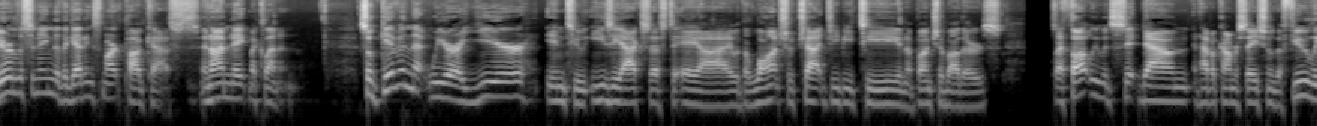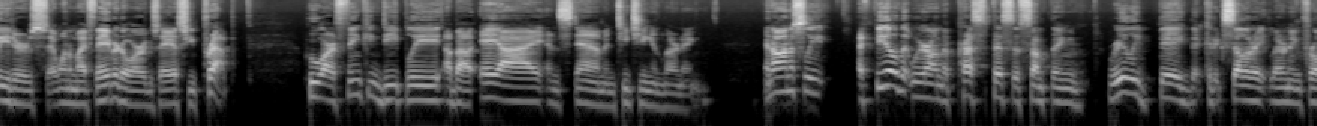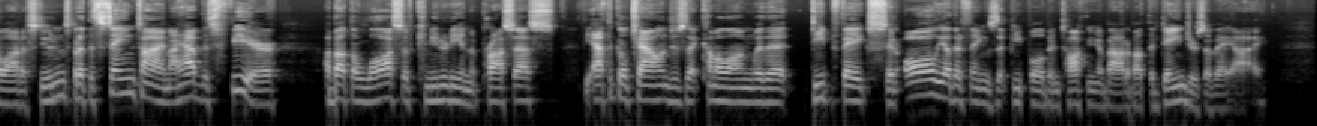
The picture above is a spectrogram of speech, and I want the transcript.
You're listening to the Getting Smart podcast, and I'm Nate McClennen. So, given that we are a year into easy access to AI with the launch of ChatGPT and a bunch of others, I thought we would sit down and have a conversation with a few leaders at one of my favorite orgs, ASU Prep, who are thinking deeply about AI and STEM and teaching and learning. And honestly, I feel that we're on the precipice of something really big that could accelerate learning for a lot of students. But at the same time, I have this fear about the loss of community in the process, the ethical challenges that come along with it, deep fakes, and all the other things that people have been talking about about the dangers of AI.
